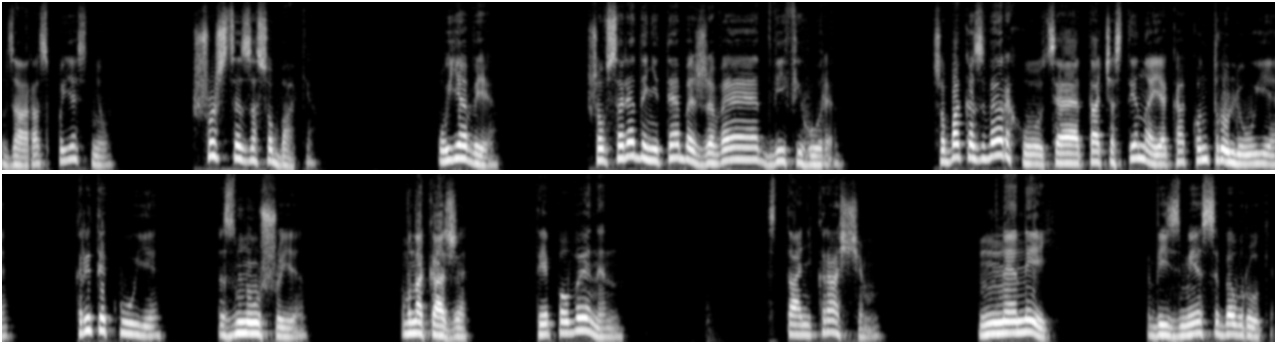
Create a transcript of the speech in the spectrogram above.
Зараз поясню. Що ж це за собаки? Уяви, що всередині тебе живе дві фігури. Собака зверху це та частина, яка контролює, критикує, змушує. Вона каже: Ти повинен. Стань кращим. Не ний. Візьми себе в руки.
